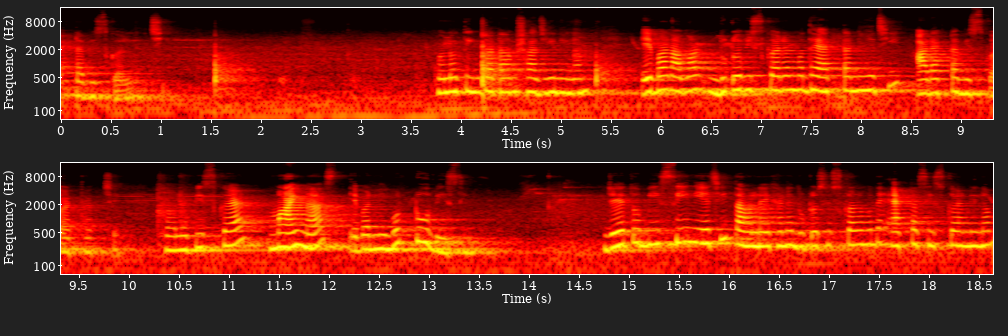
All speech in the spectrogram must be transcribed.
একটা বি স্কোয়ার নিচ্ছি। হলো তিনটা টার্ম সাজিয়ে নিলাম। এবার আবার দুটো বি স্কোয়ারের মধ্যে একটা নিয়েছি, আর একটা বি স্কোয়ার থাকছে। তাহলে বি স্কোয়ার মাইনাস এবার নিব টু বিসি যেহেতু বি সি নিয়েছি, তাহলে এখানে দুটো সি স্কোয়ারের মধ্যে একটা সি স্কোয়ার নিলাম।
